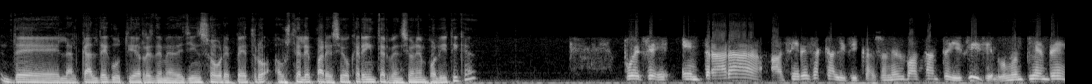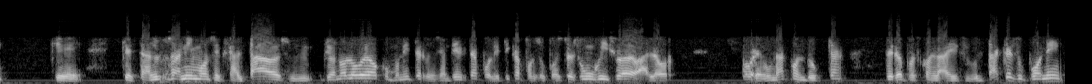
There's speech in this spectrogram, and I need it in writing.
del alcalde Gutiérrez de Medellín sobre Petro, ¿a usted le pareció que era intervención en política? Pues eh, entrar a, a, hacer esa calificación es bastante difícil. Uno entiende que, que están los ánimos exaltados. Yo no lo veo como una intervención directa política, por supuesto es un juicio de valor sobre una conducta, pero pues con la dificultad que supone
